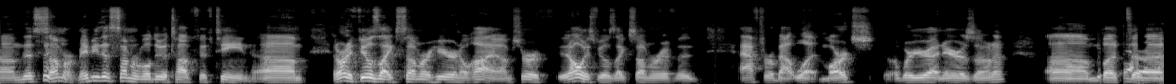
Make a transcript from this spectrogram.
um, this summer. Maybe this summer we'll do a top 15. Um, it already feels like summer here in Ohio. I'm sure it always feels like summer if it, after about what March, where you're at in Arizona. Um, but uh,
